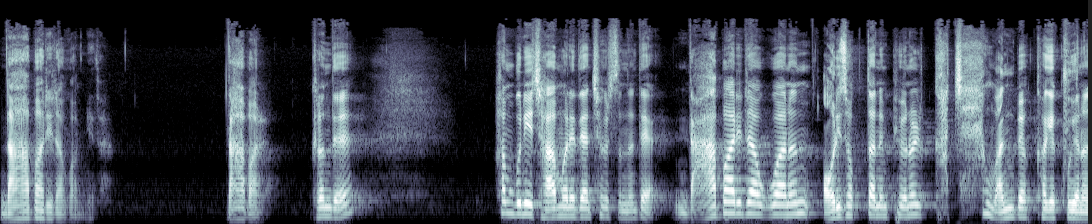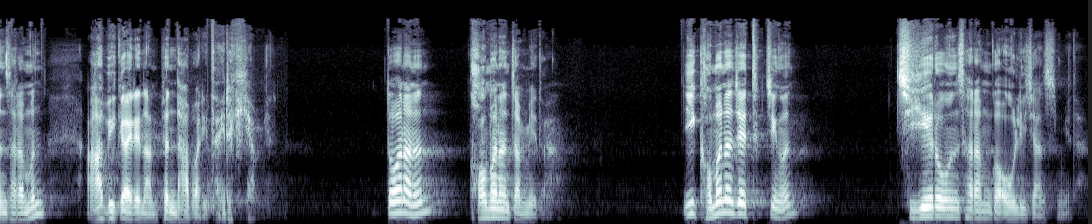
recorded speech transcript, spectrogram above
나발이라고 합니다. 나발. 그런데 한 분이 자문에 대한 책을 썼는데 나발이라고 하는 어리석다는 표현을 가장 완벽하게 구현한 사람은 아비가일의 남편 나발이다 이렇게 얘기합니다. 또 하나는 거만한 자입니다. 이 거만한 자의 특징은 지혜로운 사람과 어울리지 않습니다.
